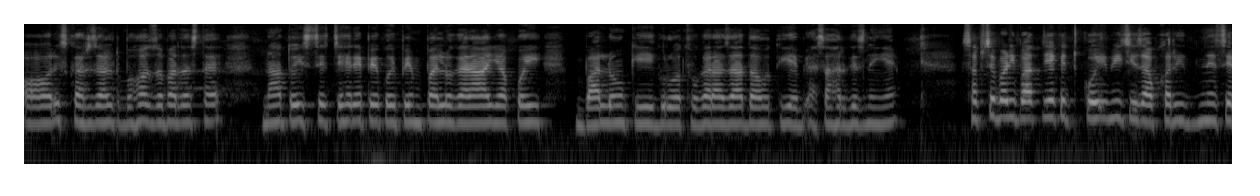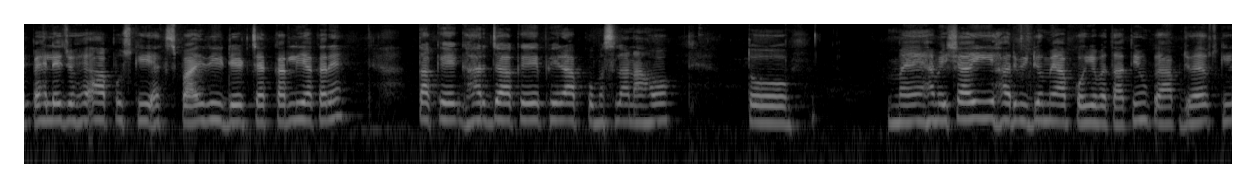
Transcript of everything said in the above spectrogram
और इसका रिज़ल्ट बहुत ज़बरदस्त है। ना तो इससे चेहरे पे कोई पिंपल वगैरह या कोई बालों की ग्रोथ वगैरह ज़्यादा होती है, ऐसा हरगिज़ नहीं है। सबसे बड़ी बात यह कि कोई भी चीज़ आप ख़रीदने से पहले जो है आप उसकी एक्सपायरी डेट चेक कर लिया करें, ताकि घर जाके फिर आपको मसला ना हो। तो मैं हमेशा ही हर वीडियो में आपको ये बताती हूँ कि आप जो है उसकी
